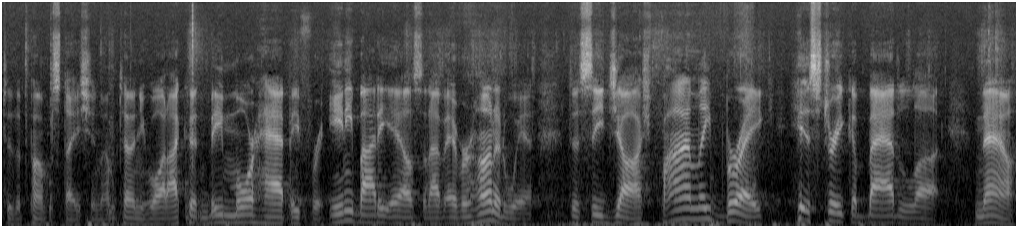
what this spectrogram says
to the pump station. I'm telling you what, I couldn't be more happy for anybody else that I've ever hunted with to see Josh finally break his streak of bad luck. Now,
